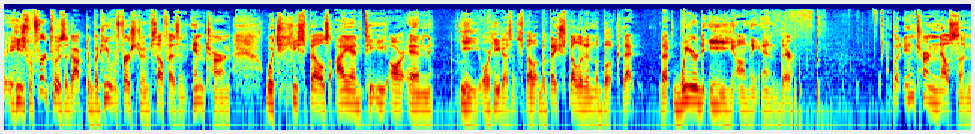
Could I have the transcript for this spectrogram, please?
he's referred to as a doctor, but he refers to himself as an intern, which he spells I N T E R N E, or he doesn't spell it, but they spell it in the book. That that weird E on the end there. But intern Nelson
